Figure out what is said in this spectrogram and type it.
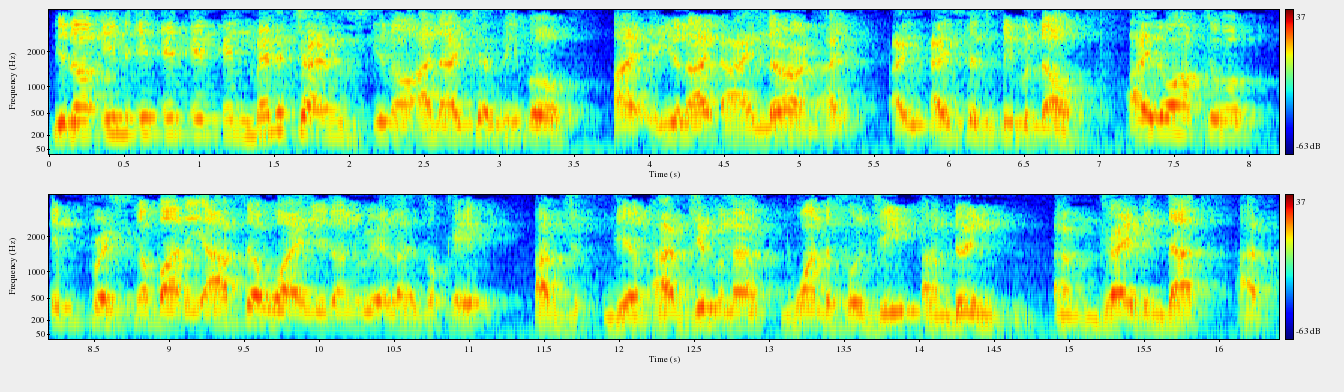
You know, in, in, in, in many times, you know, and I tell people, I, you know, I, I learn. I, I, I said to people now, I don't have to impress nobody. After a while, you don't realize, okay, I've, yeah, I've driven a wonderful Jeep. I'm doing, I'm driving that. I've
